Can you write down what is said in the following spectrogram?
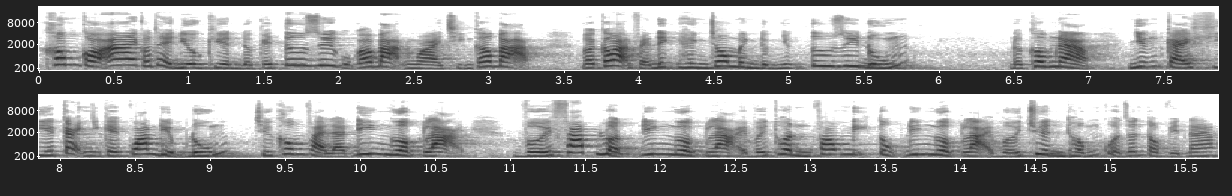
Không có ai có thể điều khiển được cái tư duy của các bạn ngoài chính các bạn. Và các bạn phải định hình cho mình được những tư duy đúng. Được không nào? Những cái khía cạnh, những cái quan điểm đúng Chứ không phải là đi ngược lại với pháp luật Đi ngược lại với thuần phong mỹ tục Đi ngược lại với truyền thống của dân tộc Việt Nam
